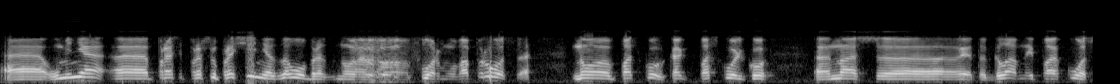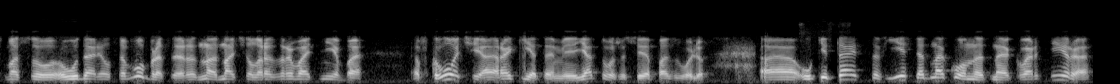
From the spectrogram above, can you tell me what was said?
Э, у меня, прошу прощения за образную форму вопроса, но поскольку, как, поскольку наш э, этот главный по космосу ударился в образ, начал разрывать небо в клочья ракетами, я тоже себе позволю. Э, у китайцев есть однокомнатная квартира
